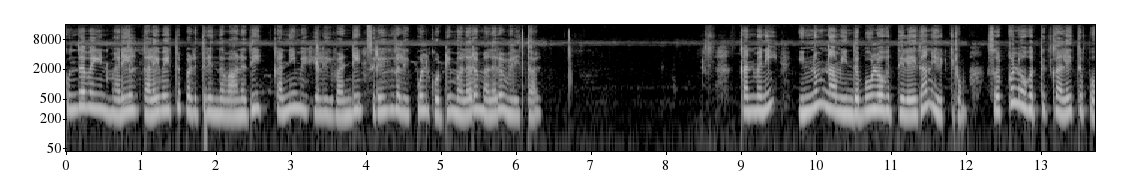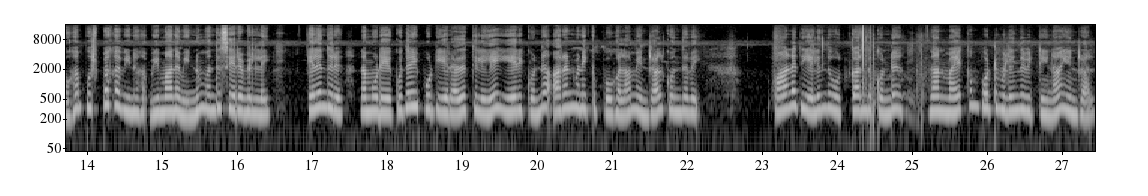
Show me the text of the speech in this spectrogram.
குந்தவையின் மடியில் தலை வைத்து படுத்திருந்த வானதி கன்னிமைகளை வண்டின் சிறகுகளைப் போல் கொட்டி மலர மலர விழித்தாள். கண்மணி இன்னும் நாம் இந்த பூலோகத்திலே தான் இருக்கிறோம். சொர்க்கலோகத்துக்கு அழைத்து போக புஷ்பக வின விமானம் இன்னும் வந்து சேரவில்லை. எழுந்திரு நம்முடைய குதிரை பூட்டிய ரதத்திலேயே ஏறிக்கொண்டு அரண்மனைக்கு போகலாம் என்றாள் குந்தவை. வானதி எழுந்து உட்கார்ந்து கொண்டு நான் மயக்கம் போட்டு விழுந்து விட்டேனா? என்றாள்.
